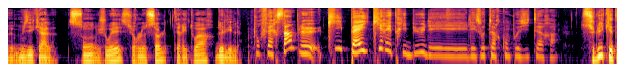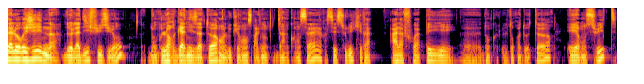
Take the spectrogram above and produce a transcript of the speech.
euh, musicales sont jouées sur le seul territoire de l'île. Pour faire simple, qui paye, qui rétribue les, les auteurs-compositeurs? Celui qui est à l'origine de la diffusion, donc l'organisateur, en l'occurrence par exemple d'un concert, c'est celui qui va à la fois payer euh, le droit d'auteur et ensuite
